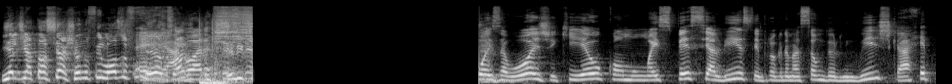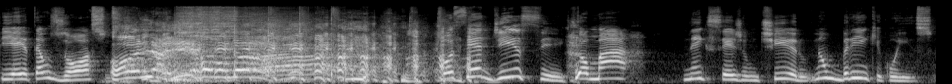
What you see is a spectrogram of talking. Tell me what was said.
E ele já está se achando um filósofo É, mesmo, sabe? agora- Ele coisa hoje que eu, como uma especialista em programação neurolinguística, arrepiei até os ossos. Olha aí, Você disse que tomar, nem que seja um tiro, não brinque com isso.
